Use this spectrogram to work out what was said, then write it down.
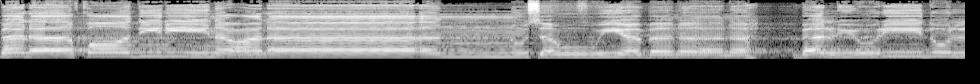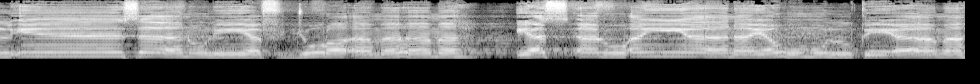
بلى قادرين على أن نسوي بنانه بل يريد الإنسان ليفجر أمامه. يسأل أيان يوم القيامة.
